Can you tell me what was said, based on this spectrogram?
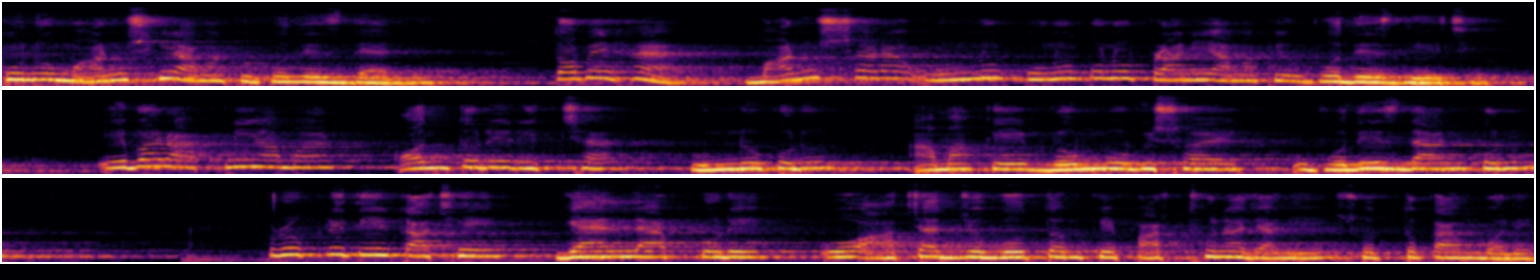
কোনো মানুষই আমাকে উপদেশ দেন তবে হ্যাঁ মানুষ ছাড়া অন্য কোনো কোনো প্রাণী আমাকে উপদেশ দিয়েছে। এবার আপনি আমার অন্তরের ইচ্ছা পূর্ণ করুন। আমাকে ব্রহ্ম বিষয়ে উপদেশ দান করুন। প্রকৃতির কাছে জ্ঞান লাভ করে ও আচার্য গৌতমকে প্রার্থনা জানিয়ে সত্যকাম বলেন।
